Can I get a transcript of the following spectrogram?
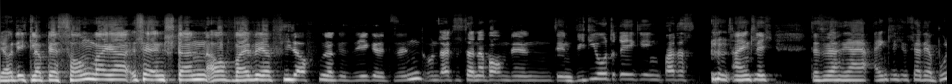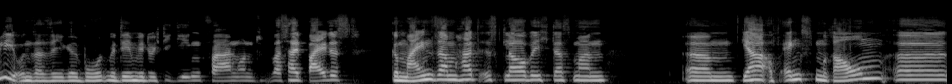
Ja, und ich glaube, der Song war ja, ist ja entstanden, auch weil wir ja viel auch früher gesegelt sind. Und als es dann aber um den, den Videodreh ging, war das eigentlich, das wäre ja, eigentlich ist ja der Bulli unser Segelboot, mit dem wir durch die Gegend fahren. Und was halt beides gemeinsam hat, ist, glaube ich, dass man ähm, ja auf engstem Raum äh,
